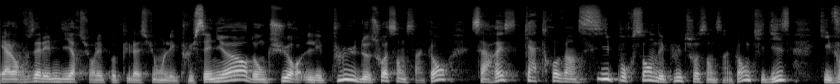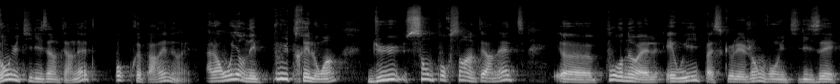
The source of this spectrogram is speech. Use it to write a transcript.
Et alors vous allez me dire sur les populations les plus seniors, donc sur les plus de 65 ans, ça reste 86% des plus de 65 ans qui disent qu'ils vont utiliser Internet pour préparer Noël. Alors oui, on n'est plus très loin du 100% Internet euh, pour Noël. Et oui, parce que les gens vont utiliser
